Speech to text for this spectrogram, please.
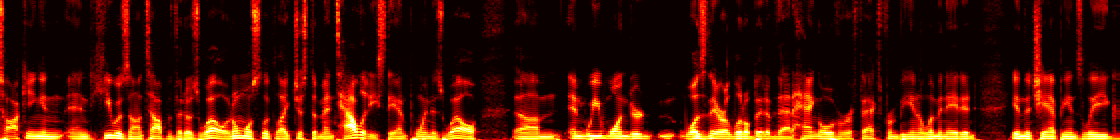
talking, and, and he was on top of it as well. It almost looked like just a mentality standpoint as well. Um, and we wondered, was there a little bit of that hangover effect from being eliminated in the Champions League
